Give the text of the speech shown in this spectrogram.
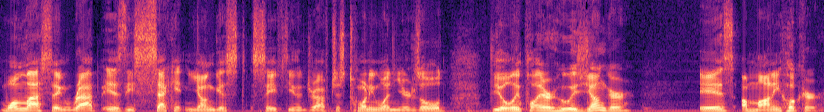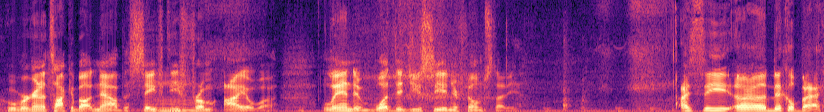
one last thing Rapp is the second youngest safety in the draft, just 21 years old. The only player who is younger is Amani Hooker, who we're going to talk about now, the safety from Iowa. Landon, what did you see in your film study? I see uh, Nickelback.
